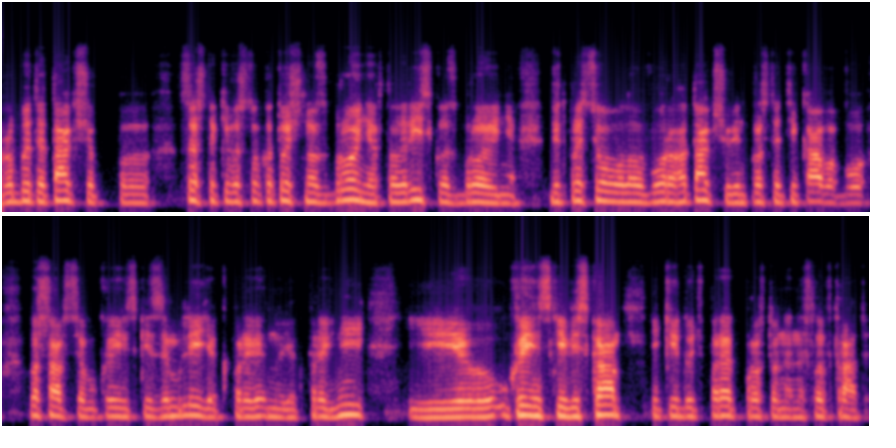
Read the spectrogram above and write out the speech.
робити так, щоб е, все ж таки високоточне озброєння, артилерійське озброєння відпрацьовувало ворога так, що він просто тікав або лишався в українській землі, як пере- ну, як перегній, і українські війська, які йдуть вперед, просто не несли втрати.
